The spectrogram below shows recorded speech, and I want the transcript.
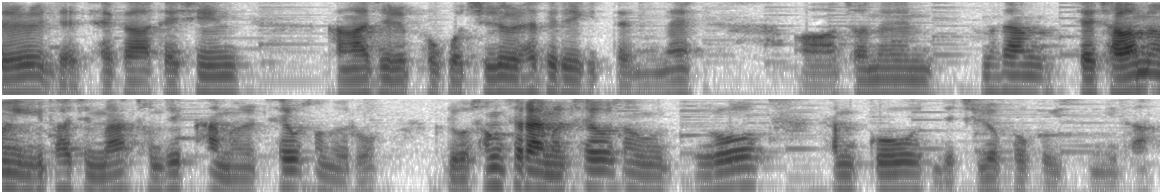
을 이제 제가 대신 강아지를 보고 진료를 해드리기 때문에 어, 저는 항상 제 좌우명이기도 하지만 정직함을 최우선으로 그리고 성실함을 최우선으로 삼고 이제 진료 보고 있습니다.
